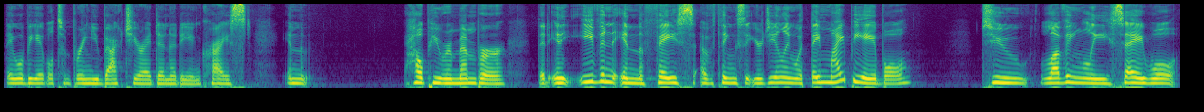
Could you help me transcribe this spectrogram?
They will be able to bring you back to your identity in Christ, and help you remember that i even in the face of things that you're dealing with, they might be able to lovingly say, "Well,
